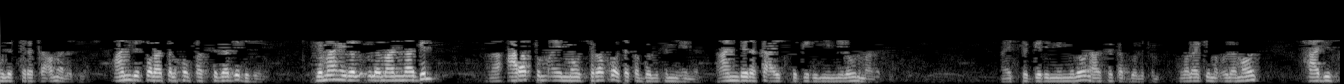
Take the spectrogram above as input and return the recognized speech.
ሁለት ረከዓ ማለት ነው። አንድ የሶላት አልኸውፍ አስተጋገድ ይሄ ነው። ጀማሂር ዑለማና ግን አራቱም አይማዎች ራሱ አልተቀበሉትም። ይሄንን አንድ ረከዓ አይሰገድም የሚለውን ማለት ነው። አይሰገድም የሚለውን አልተቀበሉትም። ወላኪን ዑለማዎች ሐዲሱ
